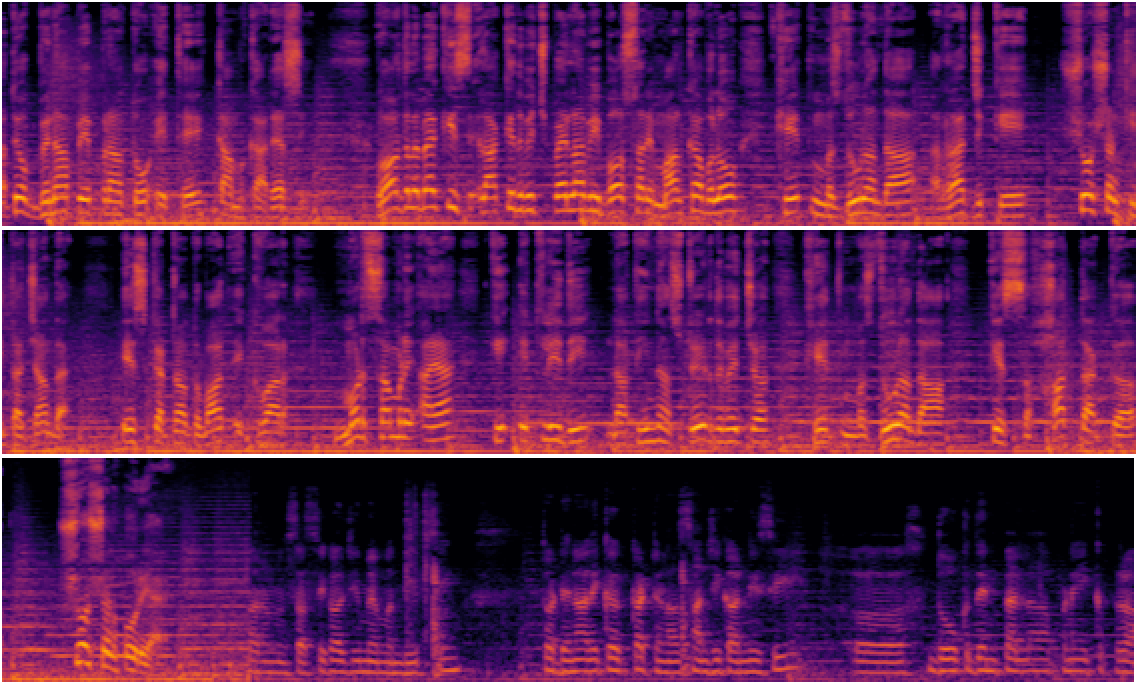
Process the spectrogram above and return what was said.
ਅਤੇ ਉਹ ਬਿਨਾਂ ਪੇਪਰਾਂ ਤੋਂ ਇੱਥੇ ਕੰਮ ਕਰ ਰਿਹਾ ਸੀ। ਗੌਰਤਲਬ ਹੈ ਕਿ ਇਸ ਇਲਾਕੇ ਦੇ ਵਿੱਚ ਪਹਿਲਾਂ ਵੀ ਬਹੁਤ ਸਾਰੇ ਮਾਲਕਾਂ ਵੱਲੋਂ ਖੇਤ ਮਜ਼ਦੂਰਾਂ ਦਾ ਰੱਜ ਕੇ ਸ਼ੋਸ਼ਣ ਕੀਤਾ ਜਾਂਦਾ ਹੈ। ਇਸ ਘਟਨਾ ਤੋਂ ਬਾਅਦ ਇੱਕ ਵਾਰ ਮੁੜ ਸਾਹਮਣੇ ਆਇਆ ਕਿ ਇਟਲੀ ਦੀ ਲਾਤੀਨਾ ਸਟੇਟ ਦੇ ਵਿੱਚ ਖੇਤ ਮਜ਼ਦੂਰਾਂ ਦਾ ਕਿਸ ਹੱਦ ਤੱਕ ਸ਼ੋਸ਼ਣ ਹੋ ਰਿਹਾ ਹੈ। ਸਤਿ ਸ਼੍ਰੀ ਅਕਾਲ ਜੀ, ਮੈਂ ਮਨਦੀਪ ਸਿੰਘ। ਤੁਹਾਡੇ ਨਾਲ ਇੱਕ ਘਟਨਾ ਸਾਂਝੀ ਕਰਨੀ ਸੀ। ਦੋ ਕੁ ਦਿਨ ਪਹਿਲਾਂ ਆਪਣੇ ਇੱਕ ਭਰਾ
